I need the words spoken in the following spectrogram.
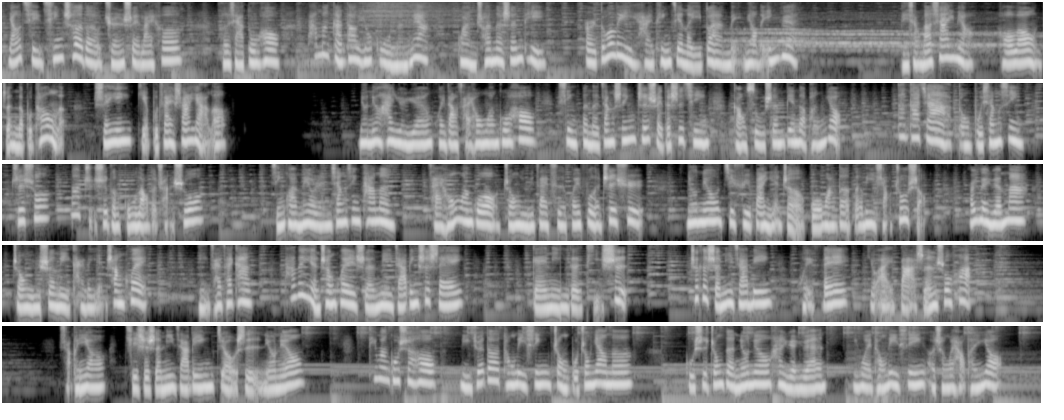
舀起清澈的泉水来喝。喝下肚后，他们感到有股能量贯穿了身体，耳朵里还听见了一段美妙的音乐。没想到下一秒，喉咙真的不痛了。声音也不再沙哑了。妞妞和圆圆回到彩虹王国后，兴奋地将声音之水的事情告诉身边的朋友，但大家都不相信，只说那只是个古老的传说。尽管没有人相信他们，彩虹王国终于再次恢复了秩序。妞妞继续扮演着国王的得力小助手，而圆圆嘛。终于顺利开了演唱会，你猜猜看，他的演唱会神秘嘉宾是谁？给你一个提示，这个神秘嘉宾会飞，又爱大声说话。小朋友，其实神秘嘉宾就是妞妞。听完故事后，你觉得同理心重不重要呢？故事中的妞妞和圆圆因为同理心而成为好朋友，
